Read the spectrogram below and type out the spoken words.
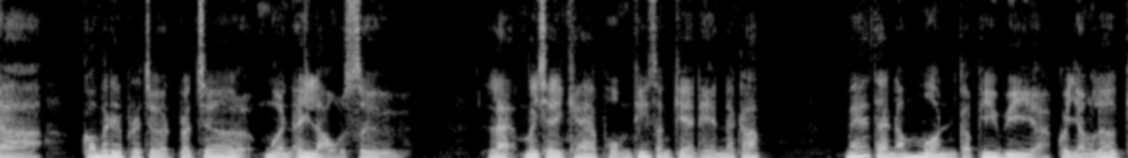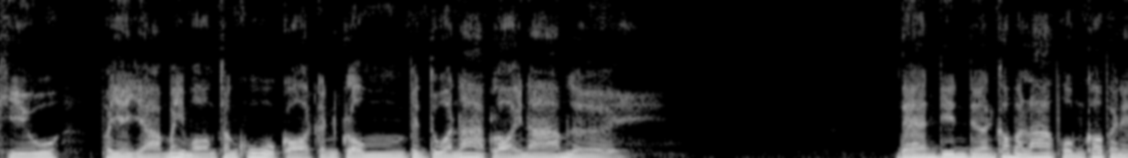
ญา ก็ไม่ได้ประเจิดประเจ้อเหมือนไอ้เหล่าสื่อ และไม่ใช่แค่ผมที่สังเกตเห็นนะครับ แม้แต่น้ำมนกับพี่เวียก็ยังเลิกคิ้ว พยายามไม่มองทั้งคู่กอดกันกลมเป็นตัวนาคลอยน้ำเลย แดนดินเดินเข้ามาลากผมเข้าไปใน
